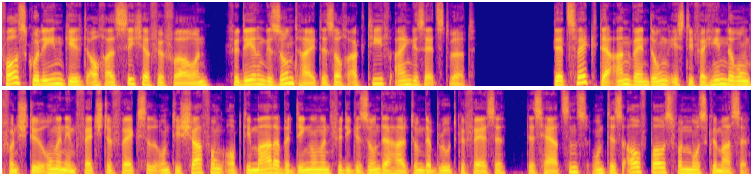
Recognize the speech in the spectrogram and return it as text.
Forskolin gilt auch als sicher für Frauen, für deren Gesundheit es auch aktiv eingesetzt wird. Der Zweck der Anwendung ist die Verhinderung von Störungen im Fettstoffwechsel und die Schaffung optimaler Bedingungen für die Gesunderhaltung der Blutgefäße, des Herzens und des Aufbaus von Muskelmasse.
